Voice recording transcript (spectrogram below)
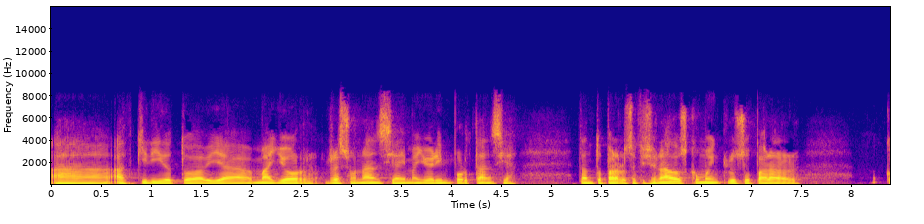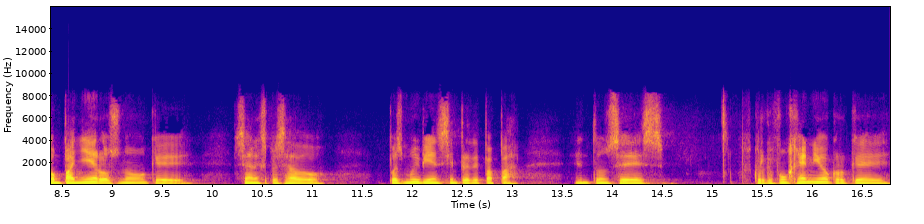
ha adquirido todavía mayor resonancia y mayor importancia, tanto para los aficionados como incluso para compañeros, ¿no? Que se han expresado pues muy bien siempre de papá. Entonces, pues creo que fue un genio, creo que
